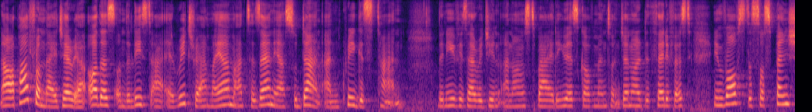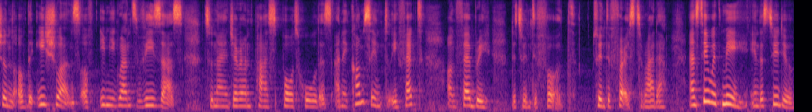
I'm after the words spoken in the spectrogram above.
Now, apart from Nigeria, others on the list are Eritrea, Myanmar, Tanzania, Sudan, and Kyrgyzstan. The new visa regime announced by the U.S. government on January the 31st involves the suspension of the issuance of immigrant visas to Nigerian passport holders, and it comes into effect on February the 24th. 21st rather. And still with me in the studio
